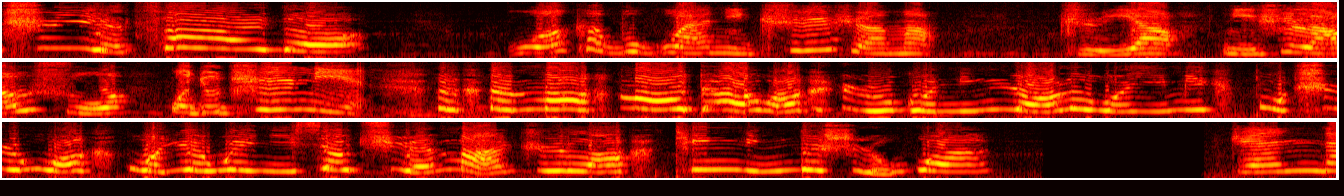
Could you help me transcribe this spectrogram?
吃野菜的。我可不管你吃什么，只要你是老鼠，我就吃你。猫猫大王，如果您饶了我一命，不吃我，我愿为你效犬马之劳，听您的使唤。真的？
